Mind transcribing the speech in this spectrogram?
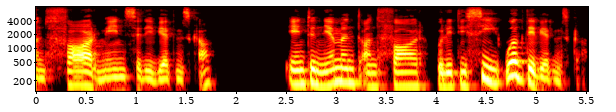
aanvaar mense die wetenskap en toenemend aanvaar politici ook die wetenskap.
